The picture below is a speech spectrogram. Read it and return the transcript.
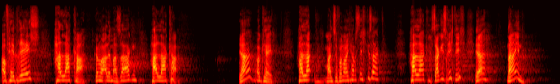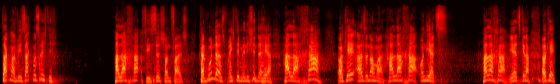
Auf Hebräisch Halakha. Können wir alle mal sagen? Halakha. Ja, okay. Halak Manche von euch haben es nicht gesagt. Halak, sag ich es richtig? Ja? Nein. Sag mal, wie sagt man es richtig? Halacha, siehst du, schon falsch. Kein Wunder, sprecht ihr mir nicht hinterher. Halacha. Okay, also nochmal. Halacha. Und jetzt? Halacha, jetzt genau. Okay,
